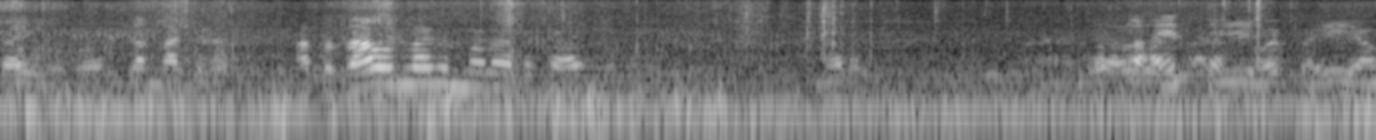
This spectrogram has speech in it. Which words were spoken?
काय बाबा, जा काय करा. आता जावंच लागेल मला आता काय? आपलं आहेच का?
